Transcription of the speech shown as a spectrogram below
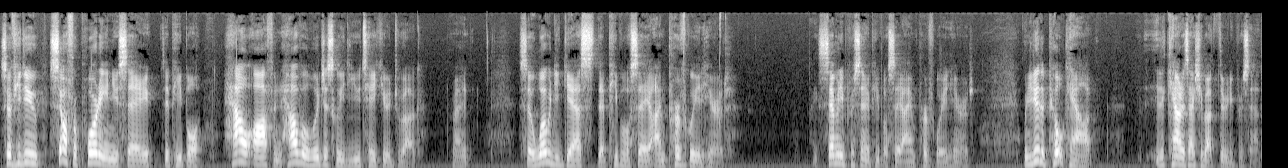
So if you do self reporting and you say to people, how often, how religiously do you take your drug, right? So what would you guess that people say, I'm perfectly adherent? Like 70% of people say, I'm perfectly adherent. When you do the pill count, the count is actually about 30%.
